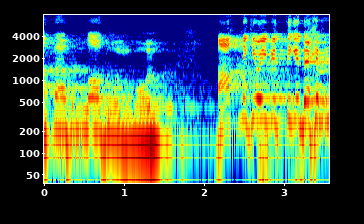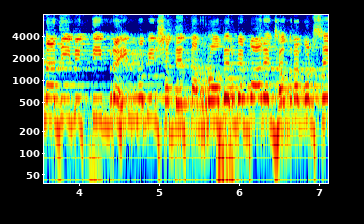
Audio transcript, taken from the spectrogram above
আতাহুল্লাহুল মুলক। আপনি কি ওই ব্যক্তিকে দেখেন না যে ব্যক্তি ইব্রাহিম নবীর সাথে তার রবের ব্যাপারে ঝগড়া করছে?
